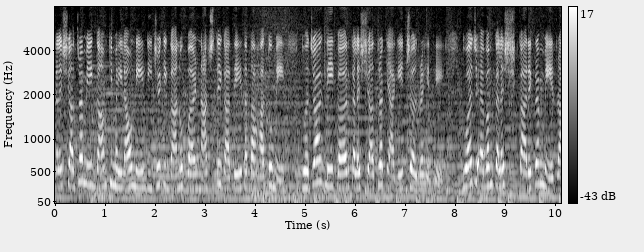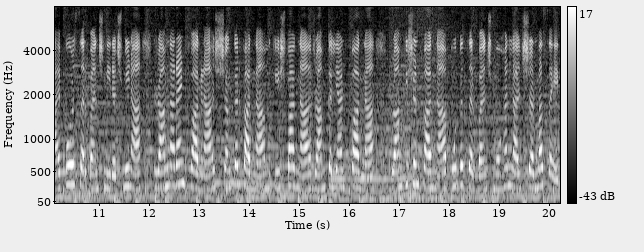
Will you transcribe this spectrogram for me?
कलश यात्रा में गाँव की महिलाओं ने डीजे के गानों पर नाचते गाते तथा हाथों में ध्वजा लेकर कलश यात्रा के आगे चल रहे थे। ध्वज एवं कलश कार्यक्रम में रायपुर सरपंच नीरज मीणा, रामनारायण फागना शंकर फागना मुकेश फागना राम कल्याण फागना रामकिशन फागना पूर्व सरपंच मोहनलाल शर्मा सहित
